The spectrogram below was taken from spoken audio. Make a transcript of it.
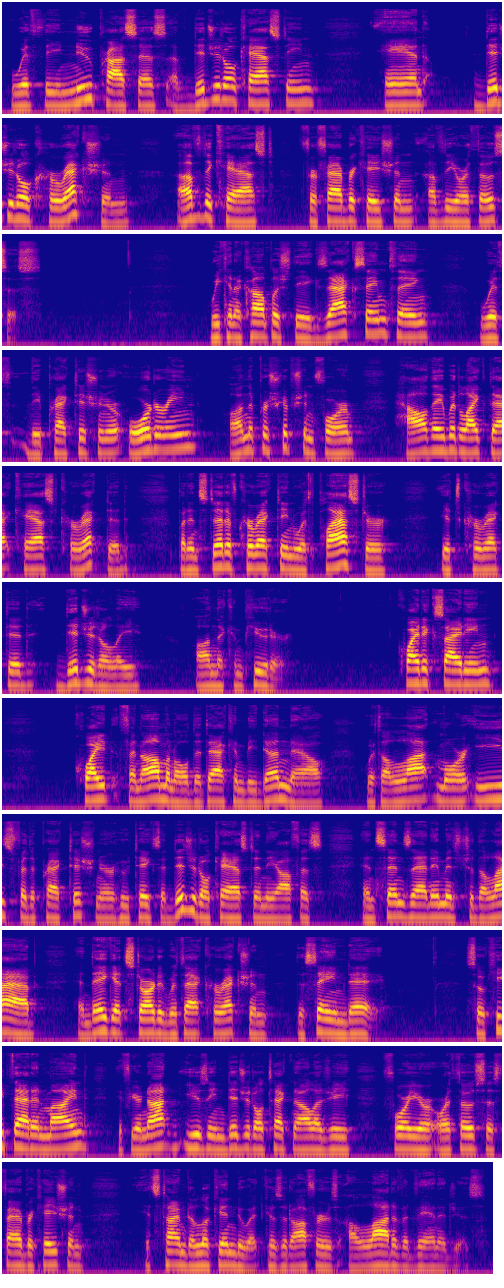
with the new process of digital casting and digital correction of the cast for fabrication of the orthosis. We can accomplish the exact same thing with the practitioner ordering on the prescription form how they would like that cast corrected, but instead of correcting with plaster, it's corrected digitally on the computer. Quite exciting, quite phenomenal that that can be done now with a lot more ease for the practitioner who takes a digital cast in the office and sends that image to the lab and they get started with that correction the same day. So keep that in mind. If you're not using digital technology for your orthosis fabrication, it's time to look into it because it offers a lot of advantages.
